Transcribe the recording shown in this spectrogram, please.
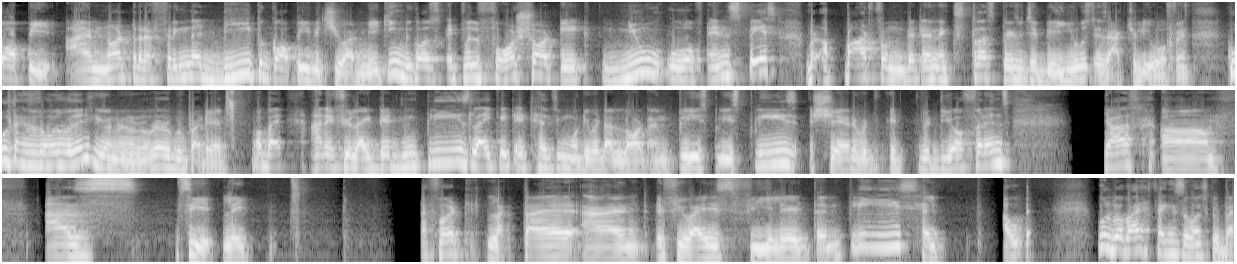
copy. I am not referring the deep copy which you are making because it will for sure take new O of n space. But apart from that, an extra space which is being used is actually O of n. Cool. Thanks so much for watching. You're a good party. Bye bye. And if you liked it, then please like it. It helps you motivate a lot. And please, please, please share with it with your friends. Yeah. Um, as see like effort lagta hai and if you guys feel it then please help out cool bye bye thank you so much goodbye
